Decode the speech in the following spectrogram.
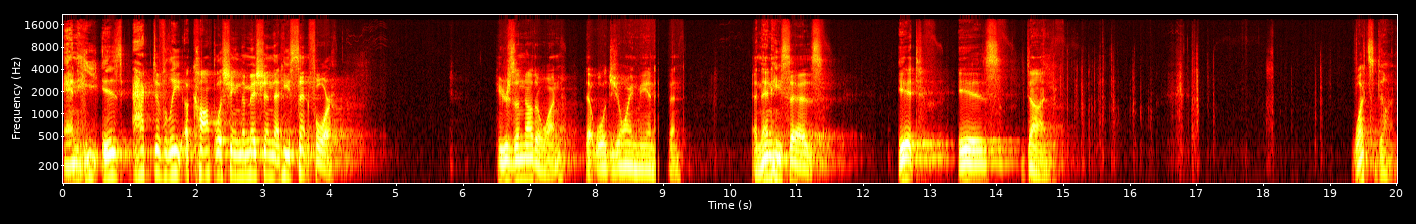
and he is actively accomplishing the mission that he's sent for. Here's another one that will join me in heaven. And then he says, It is done. What's done?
